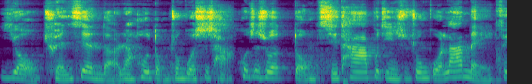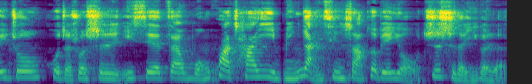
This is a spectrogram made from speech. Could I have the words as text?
有权限的，然后懂中国市场，或者说懂其他，不仅是中国、拉美、非洲，或者说是一些在文化差异敏感性上特别有知识的一个人。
